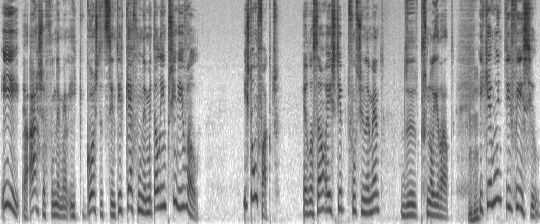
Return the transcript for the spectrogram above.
e acha fundamental e gosta de sentir que é fundamental e imprescindível. Isto é um facto em relação a este tipo de funcionamento de personalidade. Uhum. E que é muito difícil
